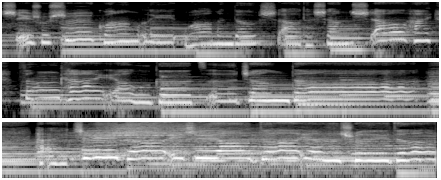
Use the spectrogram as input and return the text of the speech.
细数时光里，我们都笑得像小孩。分开要各自长大。还记得一起熬的夜，吹的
